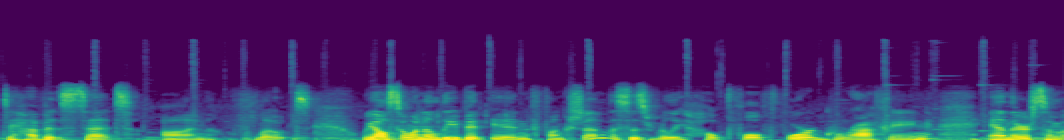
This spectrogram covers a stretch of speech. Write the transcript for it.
to have it set on float. We also want to leave it in function. This is really helpful for graphing. And there's some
